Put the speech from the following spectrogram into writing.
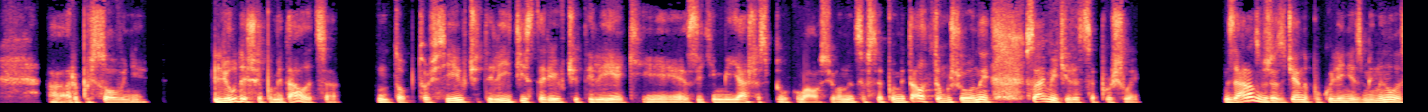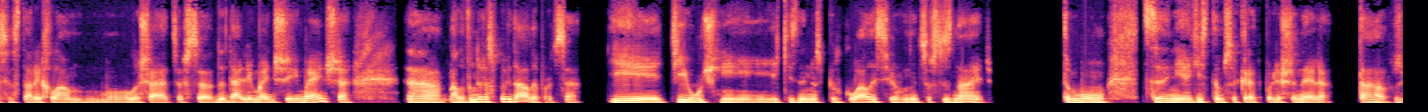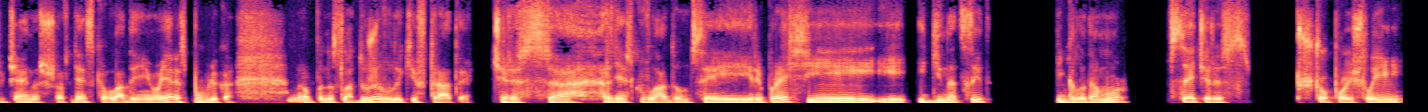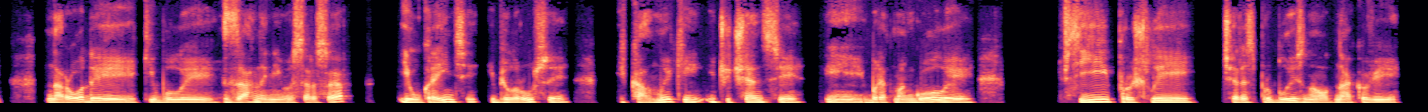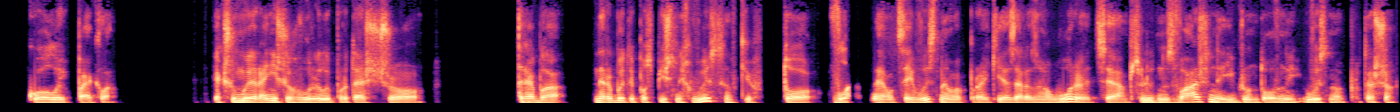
репресовані. Люди ще пам'ятали це. Ну, тобто, всі вчителі, ті старі вчителі, які, з якими я ще спілкувався, вони це все пам'ятали, тому що вони самі через це пройшли. Зараз вже звичайно покоління змінилося, старих лам лишається все дедалі менше і менше, е, але вони розповідали про це. І ті учні, які з ними спілкувалися, вони це все знають. Тому це не якийсь там секрет Полішинеля. Та, звичайно, що радянська влада і моя республіка ну, понесла дуже великі втрати через е, радянську владу. Це і репресії, і, і геноцид, і голодомор. Все через що пройшли народи, які були загнані в СРСР, і українці, і білоруси, і калмики, і чеченці, і бретмонголи. Всі пройшли через приблизно однакові коли пекла. Якщо ми раніше говорили про те, що треба не робити поспішних висновків, то власне оцей висновок, про який я зараз говорю, це абсолютно зважений і ґрунтовний висновок про те, що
